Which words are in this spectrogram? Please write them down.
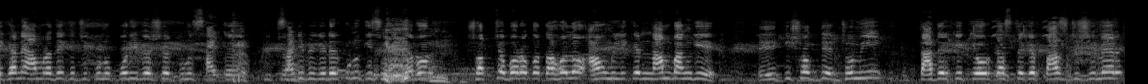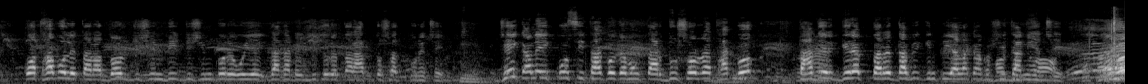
এখানে আমরা দেখেছি কোনো পরিবেশের, কোনো সার্টিফিকেটের কোনো কিছু নেই। এবং সবচেয়ে বড় কথা হলো, আওয়ামী লীগের নাম ভাঙ্গিয়ে এই কৃষকদের জমি তাদেরকে কেউর কাছ থেকে পাঁচ ডিসিমের কথা বলে তারা দশ ডিসিম, বিশ ডিসিম করে ওই জায়গাটার ভিতরে তারা আত্মসাৎ করেছে। যেখানে এই কচি থাকুক এবং তার দূষররা থাকুক, তাদের গ্রেপ্তারের দাবি কিন্তু এলাকাবাসী জানিয়েছে এবং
